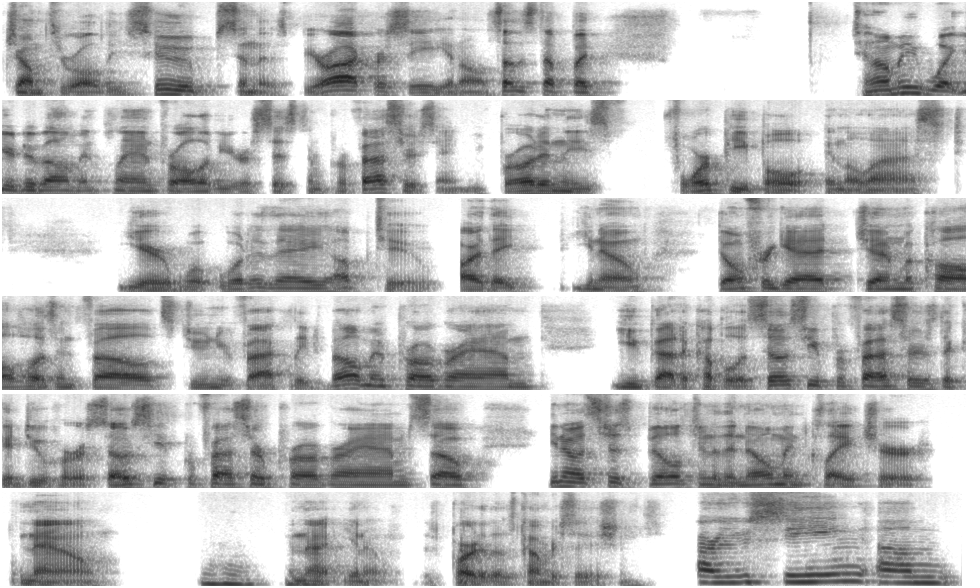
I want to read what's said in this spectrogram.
jump through all these hoops and this bureaucracy and all this other stuff but tell me what your development plan for all of your assistant professors and you brought in these four people in the last year what, what are they up to are they you know don't forget jen mccall hosenfeld's junior faculty development program you've got a couple associate professors that could do her associate professor program so you know, it's just built into the nomenclature now. Mm-hmm. And that, you know, is part of those conversations. Are you seeing um,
